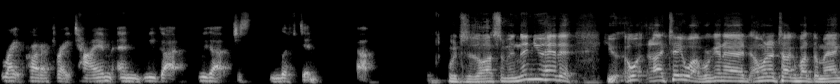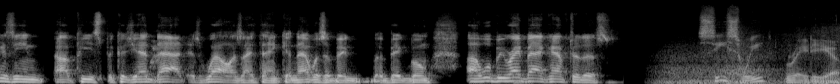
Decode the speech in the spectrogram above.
right product, right time. And we got, we got just lifted. Up. Which is awesome. And then you had a you. oh, I tell you what, we're gonna. I want to talk about the magazine uh, piece because you had that as well as I think, and that was a big, a big boom. Uh, we'll be right back after this. C Suite Radio.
